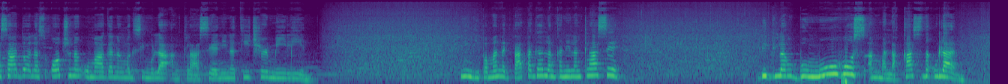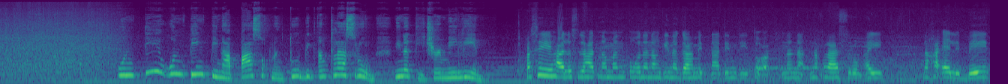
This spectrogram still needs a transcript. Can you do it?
Pasado alas 8 ng umaga nang magsimula ang klase ni na Teacher Maylin. Hindi pa man nagtatagal ang kanilang klase. Biglang bumuhos ang malakas na ulan. Unti-unting pinapasok ng tubig ang classroom ni na Teacher Maylin. Kasi halos lahat naman po na nang ginagamit natin dito ah, na, na, na classroom ay naka-elevate.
